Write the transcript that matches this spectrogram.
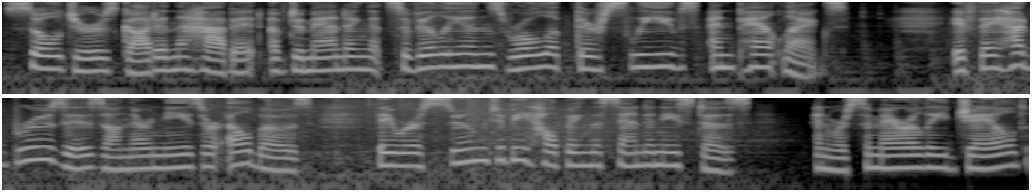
Soldiers got in the habit of demanding that civilians roll up their sleeves and pant legs. If they had bruises on their knees or elbows, they were assumed to be helping the Sandinistas and were summarily jailed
